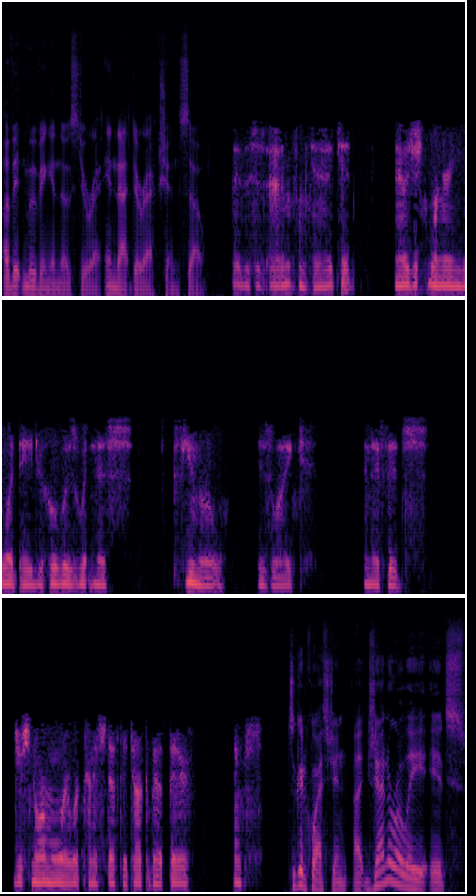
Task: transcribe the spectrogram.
of it moving in those direct in that direction. So, Hi, this is Adam from Connecticut. I was just wondering what a Jehovah's Witness funeral is like, and if it's just normal or what kind of stuff they talk about there. Thanks. It's a good question. Uh, generally, it's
